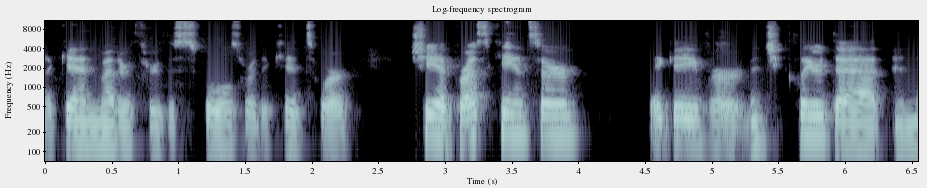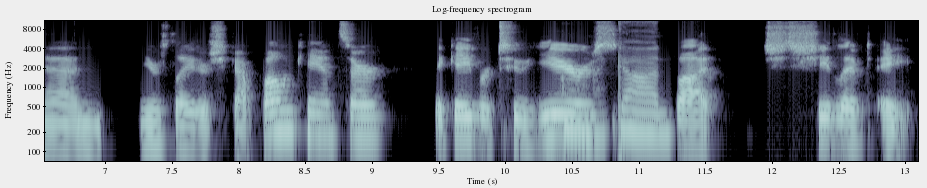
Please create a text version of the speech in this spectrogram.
again, met her through the schools where the kids were. She had breast cancer. They gave her, then she cleared that. And then years later, she got bone cancer. They gave her two years. Oh God. But she lived eight.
